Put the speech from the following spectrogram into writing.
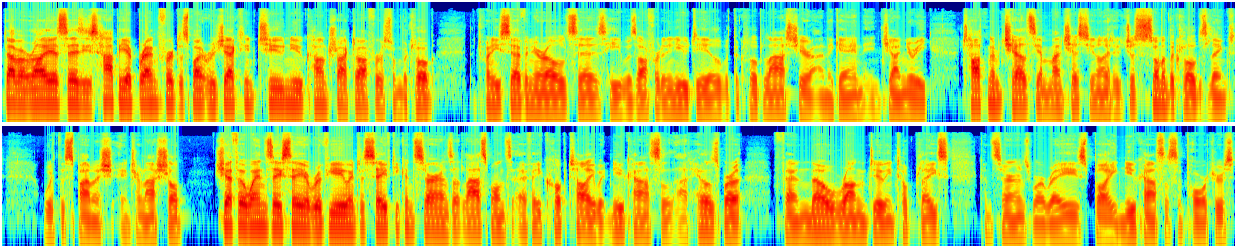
David Raya says he's happy at Brentford despite rejecting two new contract offers from the club. The 27 year old says he was offered a new deal with the club last year and again in January. Tottenham, Chelsea, and Manchester United, just some of the clubs linked with the Spanish international. Sheffield Wednesday say a review into safety concerns at last month's FA Cup tie with Newcastle at Hillsborough found no wrongdoing took place. Concerns were raised by Newcastle supporters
